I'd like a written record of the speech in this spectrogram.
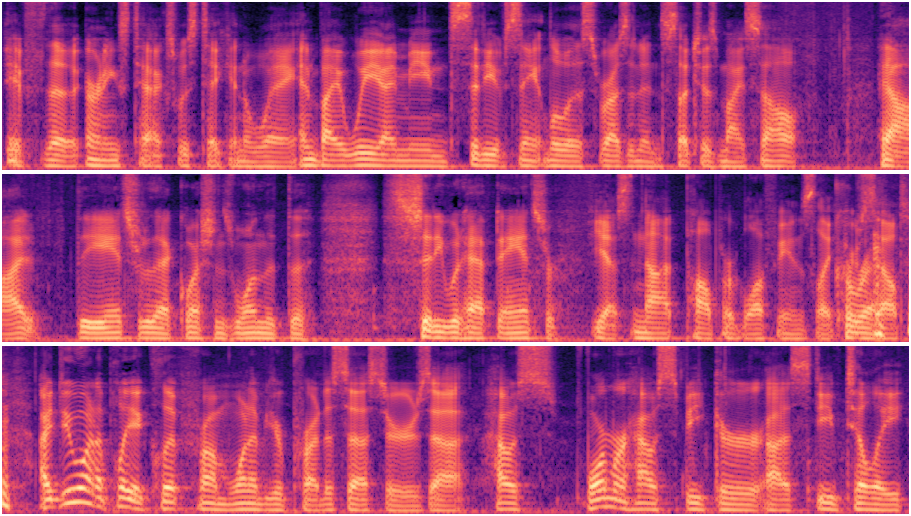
if the earnings tax was taken away? And by we, I mean City of St. Louis residents such as myself. Yeah, I, the answer to that question is one that the city would have to answer. Yes, not pauper bluffians like Correct. yourself. I do want to play a clip from one of your predecessors, uh, House former House Speaker uh, Steve Tilley.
